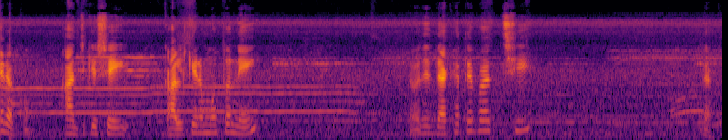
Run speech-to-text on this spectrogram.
এরকম। আজকে সেই কালকের মতো নেই। তোমাদের দেখাতে পাচ্ছি। দেখো।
